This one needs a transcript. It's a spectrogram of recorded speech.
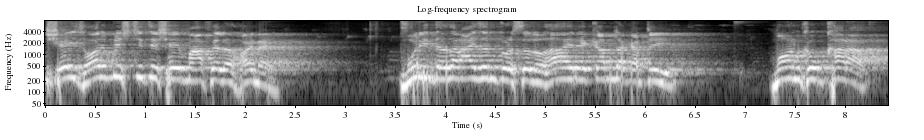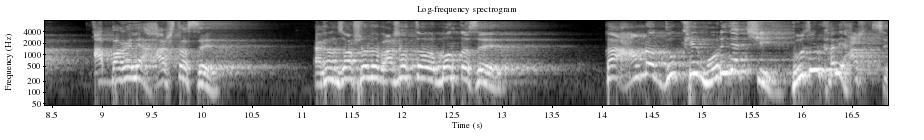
সেই ঝড় বৃষ্টিতে সেই মাহফিল হয় নাই। মুরিদ দাদার আয়োজন করছিল, হায় রে কান্না কাটি, মন খুব খারাপ। আব্বা খালি হাসতেছে। এখন যশোরের ভাষা তো বলতেছে আমরা দুঃখে মরে যাচ্ছি, হুজুর খালি হাসছে।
